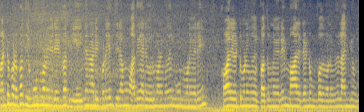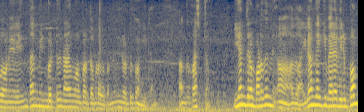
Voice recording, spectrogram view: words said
கட்டுப்பாடு பார்த்து மூணு மணி வரையும் பார்த்து இதன் அடிப்படையில் தினமும் அதிகாரி ஒரு மணி முதல் மூன்று மணி வரையும் காலை எட்டு மணி முதல் பத்து மணி வரையும் மாலை ரெண்டு முப்பது மணி முதல் அஞ்சு முப்பது மணி வரையும் தான் மின்வெட்டு நடைமுறைப்படுத்தப்பட மின்வெட்டு துவங்கிட்டாங்க. அங்கே கஷ்டம். இயந்திரம் படுது அதுதான் இலங்கைக்கு வர விருப்பம்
